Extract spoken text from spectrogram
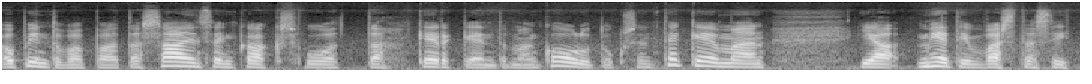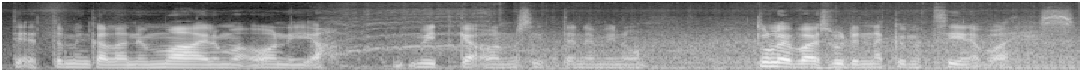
opintovapaata sain sen kaksi vuotta, kerkeen tämän koulutuksen tekemään. Ja mietin vasta sitten, että minkälainen maailma on ja mitkä on sitten ne minun tulevaisuuden näkymät siinä vaiheessa.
